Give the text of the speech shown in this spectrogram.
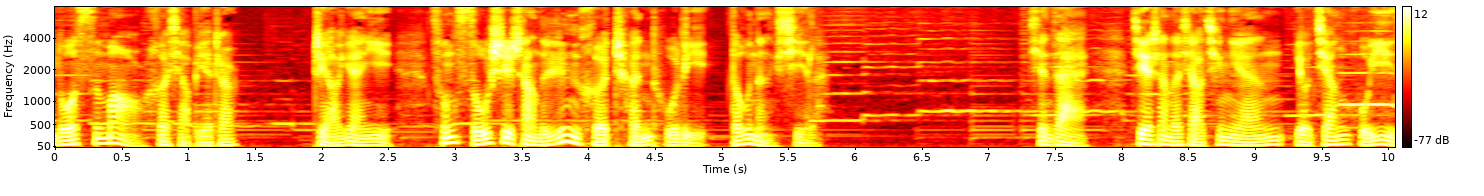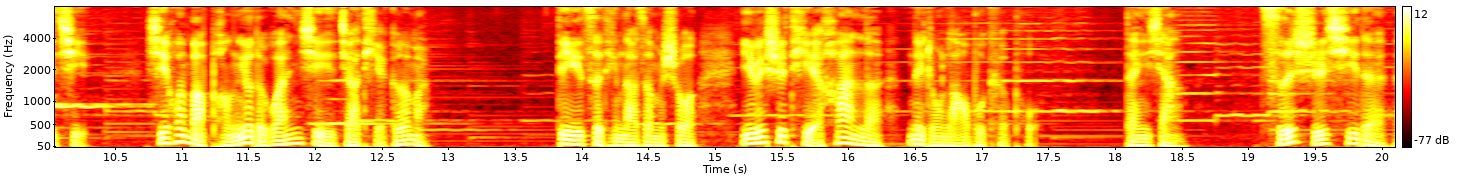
螺丝帽和小别针儿。只要愿意，从俗世上的任何尘土里都能吸来。现在街上的小青年有江湖义气，喜欢把朋友的关系叫铁哥们儿。第一次听到这么说，以为是铁汉了那种牢不可破。但一想，磁石吸的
